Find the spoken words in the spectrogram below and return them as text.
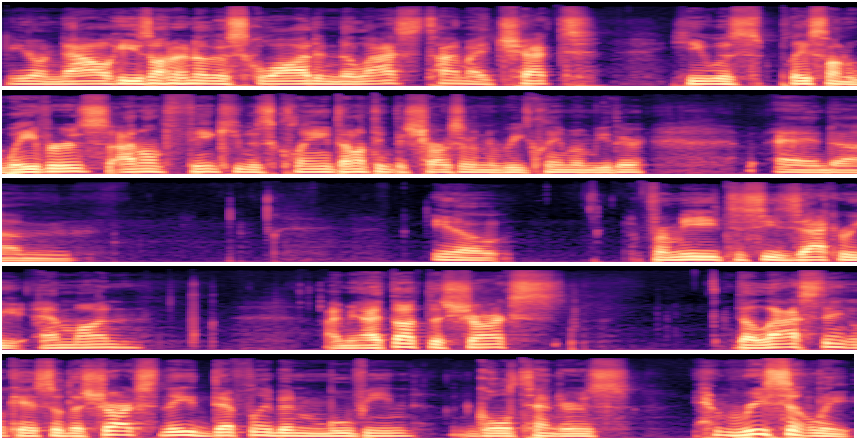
you know, now he's on another squad. And the last time I checked, he was placed on waivers. I don't think he was claimed. I don't think the Sharks are going to reclaim him either. And, um, you know, for me to see Zachary Emond I mean, I thought the Sharks, the last thing, okay, so the Sharks, they definitely been moving goaltenders recently.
